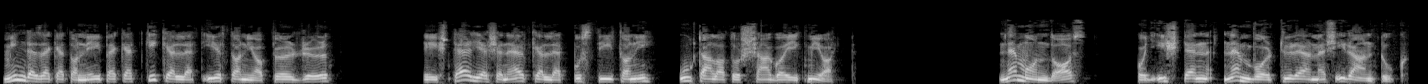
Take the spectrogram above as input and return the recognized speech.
Mindezeket a népeket ki kellett írtani a földről, és teljesen el kellett pusztítani utálatosságaik miatt. Ne mondd azt, hogy Isten nem volt türelmes irántuk.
